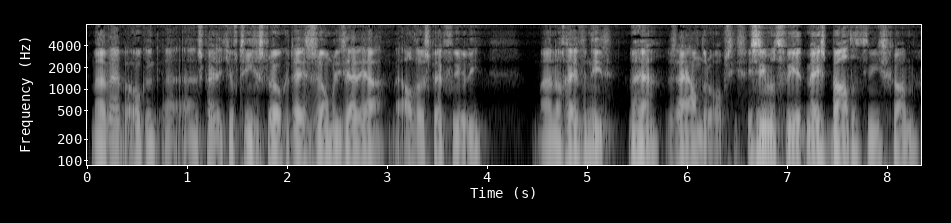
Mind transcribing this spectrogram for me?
Maar we hebben ook een, een spelertje of tien gesproken deze zomer. Die zeiden ja, met alle respect voor jullie. Maar nog even niet. Nou ja. Er zijn andere opties. Is er iemand voor wie je het meest baalt dat hij niet is gekomen?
